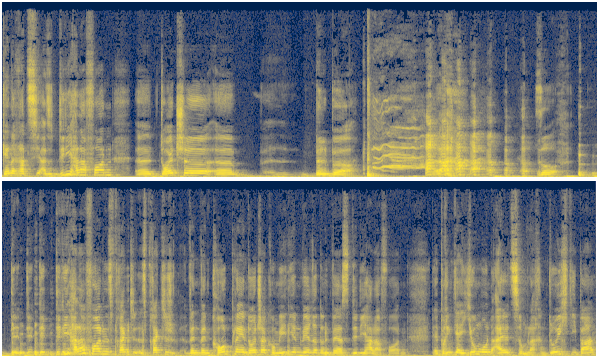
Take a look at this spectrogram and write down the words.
Generation, also Didi Hallervorden, äh, deutsche äh, Bill Burr. so, Di- Di- Di- Didi Hallervorden ist praktisch, ist praktisch wenn, wenn Coldplay ein deutscher Comedian wäre, dann wäre es Didi Hallervorden. Der bringt ja jung und alt zum Lachen durch die Bahn.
